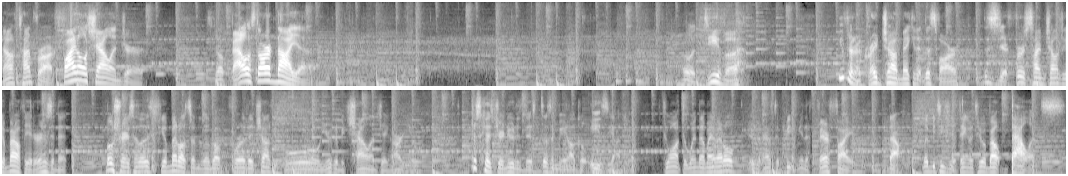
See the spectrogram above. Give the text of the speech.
Now time for our final challenger. Let's go Battlestar Naya. Oh, Diva. You've done a great job making it this far. This is your first time challenging a battle theater, isn't it? Most trainers have at least a few medals under their belt before they challenge you. Oh, you're gonna be challenging, aren't you? Just because you're new to this doesn't mean I'll go easy on you. If you want to win that my medal, you're gonna have to beat me in a fair fight. Now, let me teach you a thing or two about balance.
